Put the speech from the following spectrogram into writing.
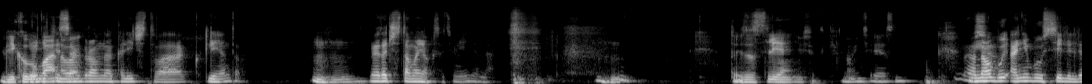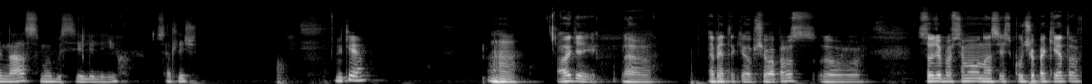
Вика И у них есть Губанова. огромное количество клиентов. Мгм, Ну, это чисто мое, кстати, мнение, да. То есть за слияние все-таки. Ну, интересно. Оно бы, они бы усилили нас, мы бы усилили их. Все отлично. Окей. Окей. Э, Опять-таки общий вопрос. Э, Судя по всему, у нас есть куча пакетов,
